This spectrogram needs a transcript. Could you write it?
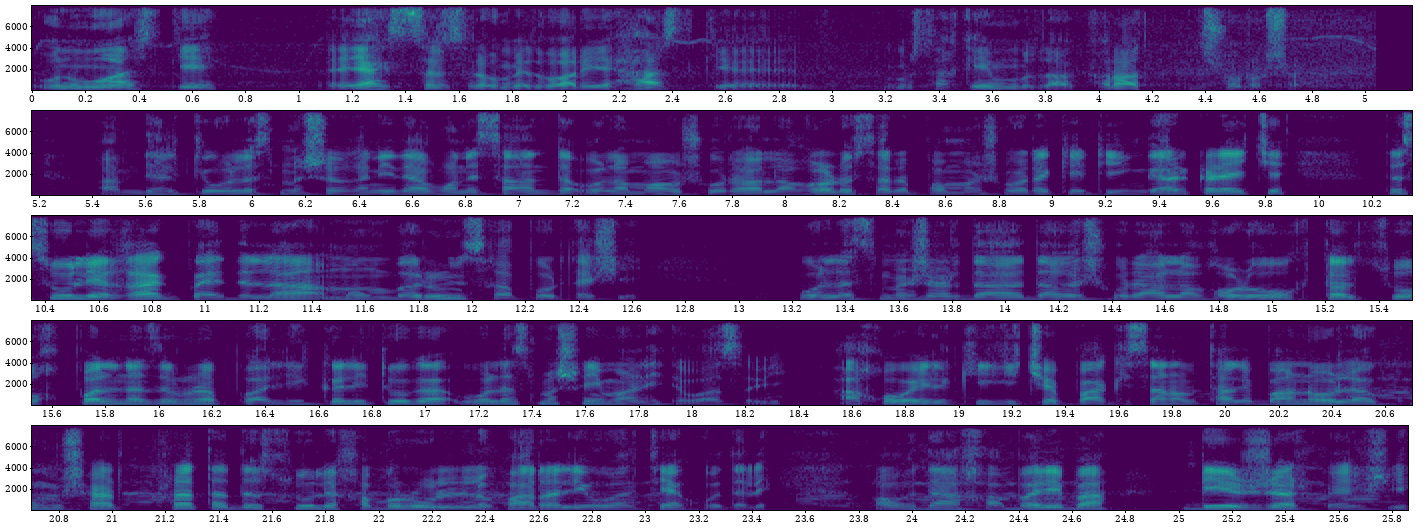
اونمو است که یک سلسله امیدواری هست که مستقیم مذاکرات شروع شود په همدې حال کې ولسمشر غني د افغانستان د علماو شورا له غړو سره په مشوره کې ټینګار کړی چې د سولې غږ باید له منبرونو څخه پورته شي ولسمشر د دغه شورا له غړو وغوښتل څو خپل نظرونه په لیکلي توګه ولسمشرۍ ماڼۍ ته واستوي. اخو ویل کېږي چې پاکستان او طالبانو له کوم شرط پرته د سولې خبرو لپاره لېوالتیا ښودلې او دا خبرې به ډېر ژر پیل شي.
